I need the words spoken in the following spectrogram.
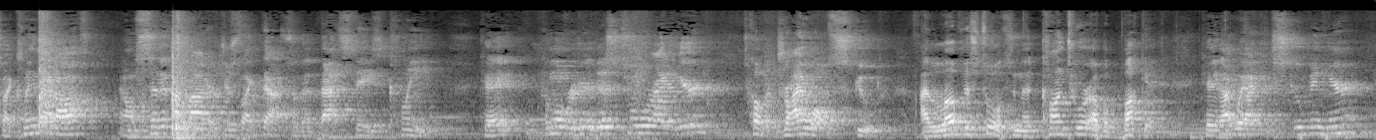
So I clean that off and I'll set it in the ladder just like that so that that stays clean. Okay, come over here. This tool right here, it's called a drywall scoop. I love this tool. It's in the contour of a bucket. Okay, that way I can scoop in here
